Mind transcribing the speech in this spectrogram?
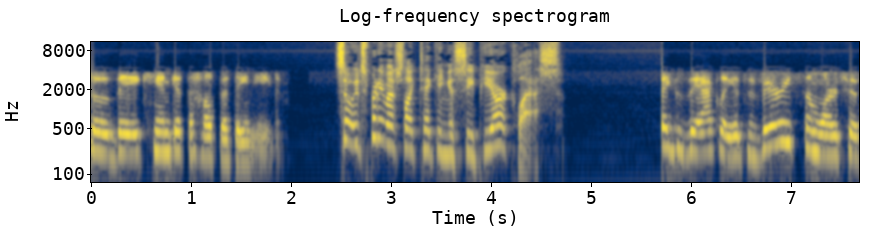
so they can get the help that they need. So it's pretty much like taking a CPR class. Exactly. It's very similar to a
